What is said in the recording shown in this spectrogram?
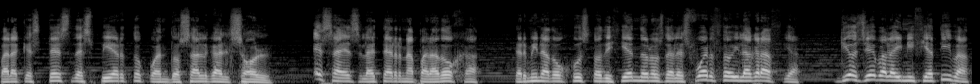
para que estés despierto cuando salga el sol. Esa es la eterna paradoja. Termina don Justo diciéndonos del esfuerzo y la gracia. Dios lleva la iniciativa,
